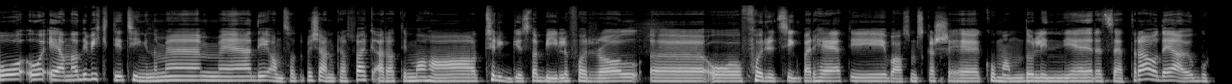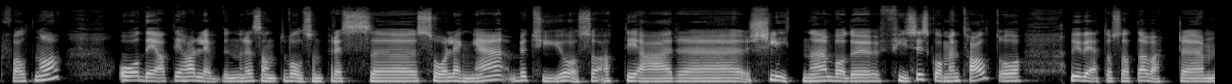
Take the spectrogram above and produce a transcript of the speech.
og, og, en av de viktige tingene med, med, de ansatte på kjernekraftverk er at de må ha trygge, stabile forhold øh, og forutsigbarhet i hva som skal skje, kommandolinjer etc., og det er jo bortfalt nå. Og det at de har levd under et sånt voldsomt press øh, så lenge, betyr jo også at de er øh, slitne både fysisk og mentalt. og vi vet også at det har vært um,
